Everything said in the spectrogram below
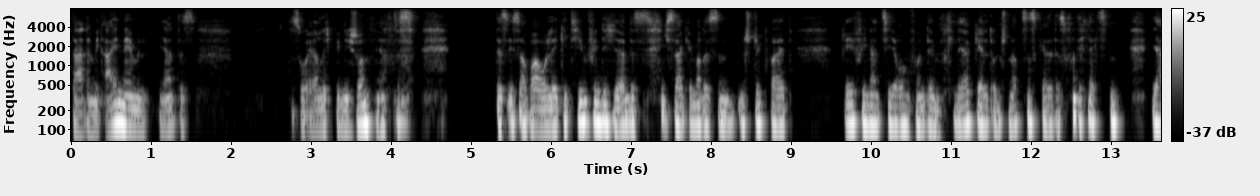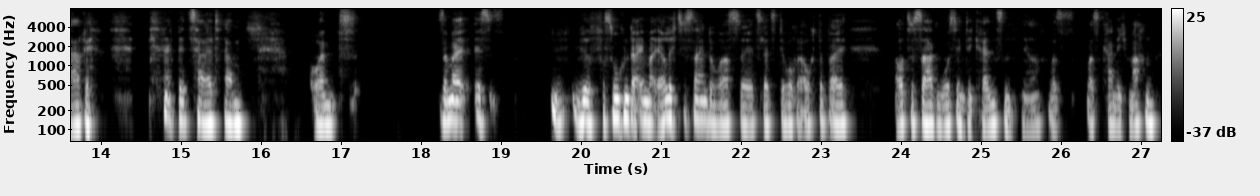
da damit einnehmen. Ja, das, das so ehrlich bin ich schon. Ja, das, das ist aber auch legitim, finde ich. Ja, das, ich sage immer, das ist ein, ein Stück weit Refinanzierung von dem Lehrgeld und Schmerzensgeld, das wir die letzten Jahre bezahlt haben. Und sag mal, es, wir versuchen da immer ehrlich zu sein. Du warst ja jetzt letzte Woche auch dabei, auch zu sagen, wo sind die Grenzen? Ja, was, was kann ich machen?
